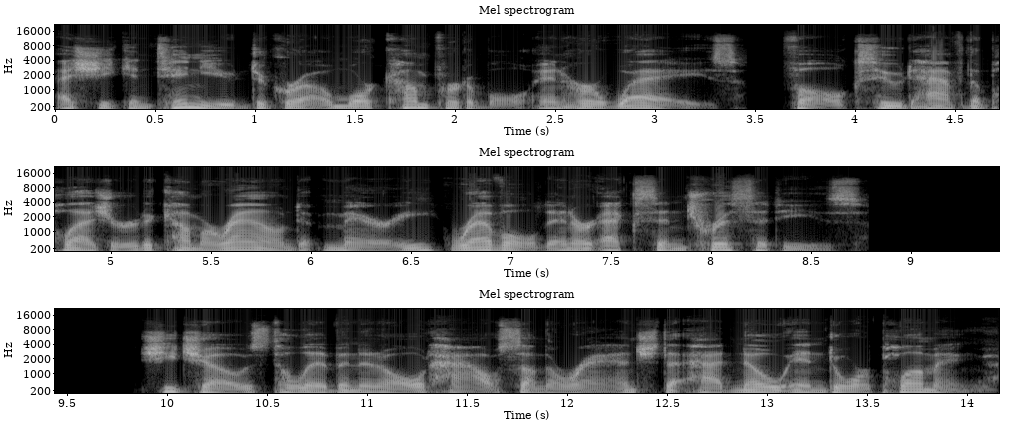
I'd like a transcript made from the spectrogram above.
As she continued to grow more comfortable in her ways, folks who'd have the pleasure to come around Mary reveled in her eccentricities. She chose to live in an old house on the ranch that had no indoor plumbing.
